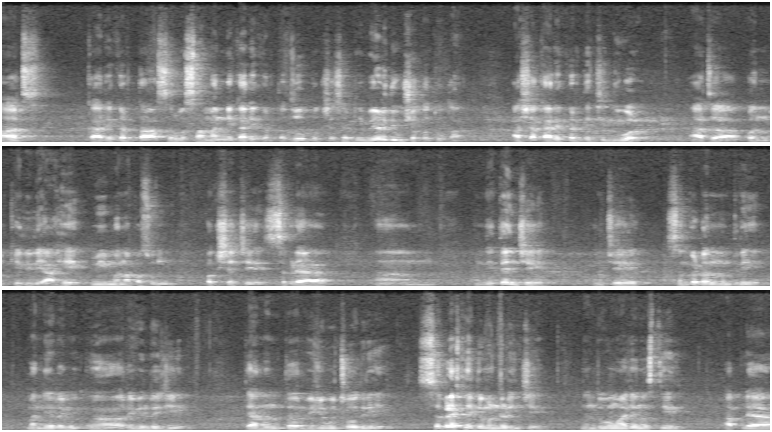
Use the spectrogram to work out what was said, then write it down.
आज कार्यकर्ता सर्वसामान्य कार्यकर्ता जो पक्षासाठी वेळ देऊ शकत होता अशा कार्यकर्त्याची निवड आज आपण केलेली आहे. मी मनापासून पक्षाचे सगळ्या नेत्यांचे आमचे संघटन मंत्री माननीय रवी रविंद्रजी रवींद्रजी त्यानंतर विजूभू चौधरी सगळ्याच नेते मंडळींचे नंदू महाजन असतील आपल्या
